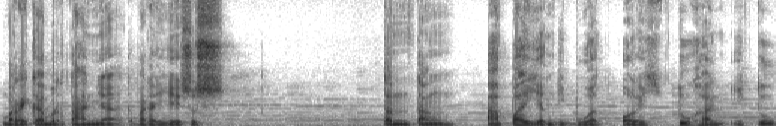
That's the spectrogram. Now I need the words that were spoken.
mereka bertanya kepada Yesus tentang apa yang dibuat oleh Tuhan itu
